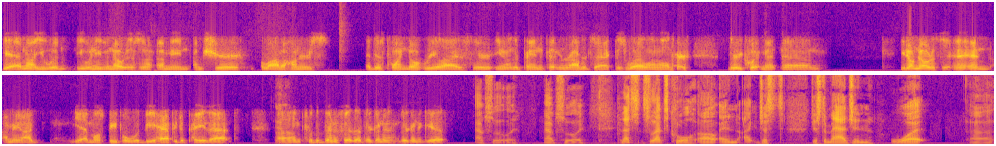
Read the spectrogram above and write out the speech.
Yeah, no, you wouldn't you wouldn't even notice. I mean, I'm sure a lot of hunters at this point don't realize they're you know they're paying the Pittman Roberts Act as well on all their their equipment. Um, you don't notice it, and, and I mean, I yeah, most people would be happy to pay that um, for the benefit that they're gonna they're gonna get. Absolutely, absolutely, and that's so that's cool. Uh, and I just just imagine what uh,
